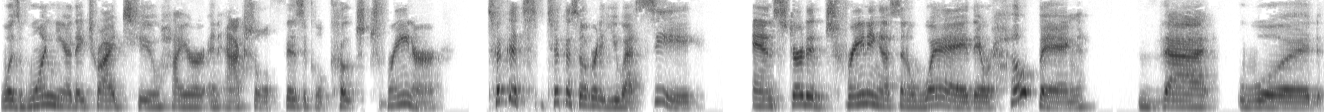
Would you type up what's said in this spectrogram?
was one year they tried to hire an actual physical coach trainer. Took us took us over to USC and started training us in a way they were hoping that would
